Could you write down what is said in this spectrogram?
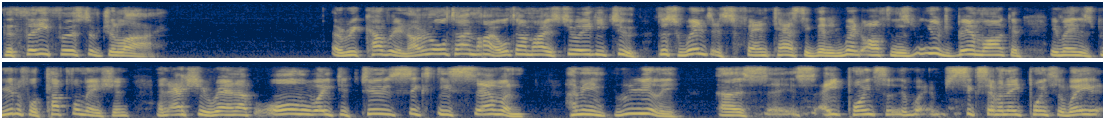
the 31st of July a recovery, not an all-time high. All-time high is 282. This went, it's fantastic that it went after this huge bear market. It made this beautiful cup formation and actually ran up all the way to 267. I mean, really, uh, eight points, six, seven, eight points away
